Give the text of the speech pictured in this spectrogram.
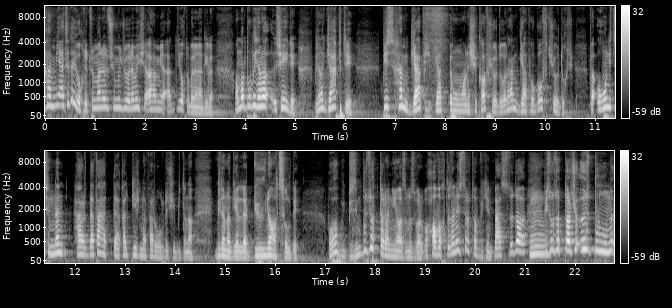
Əhəmiyyəti də yoxdur. Çünki mən öz işimi görürəm, heç əhəmiyyəti yoxdur belə nə deyirlər. Amma bu bir dənə şeydir. Bir dənə gəpdir. Biz həm gəp, gəp be ünvanı şikaf gördük, həm gəp o qoft gördük. Və onun içindən hər dəfə hətta bir nəfər oldu ki, bir dənə bir dənə deyirlər düyünə açıldı. Va bizim bu zətlərə niyazımız var. Bu ha vaxtdan istər təbii ki. Bəsdir də hmm. biz o zətlər ki öz bunu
